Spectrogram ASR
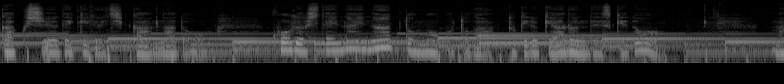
学習できる時間などを考慮していないなと思うことが時々あるんですけどま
